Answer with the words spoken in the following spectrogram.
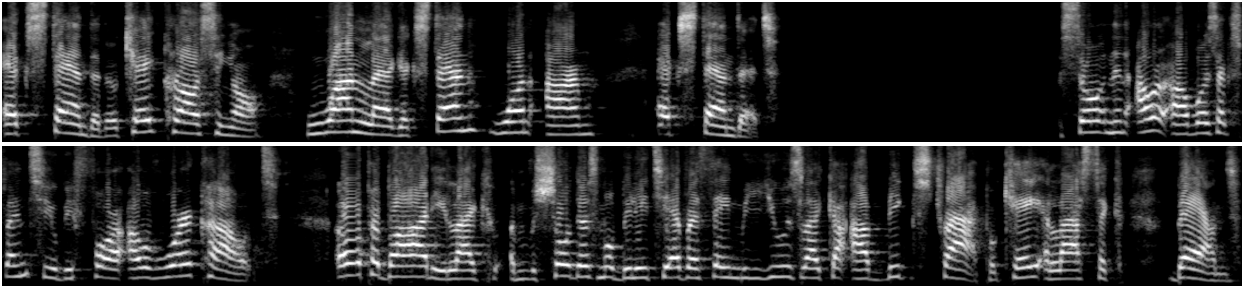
extended, okay? Crossing all. One leg extend, one arm extended. So then our, I was explaining to you before, our workout, upper body, like um, shoulders mobility, everything, we use like a, a big strap, okay? Elastic band.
